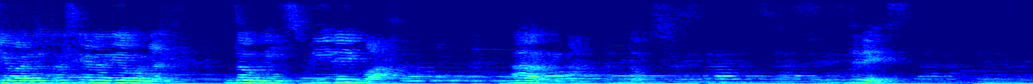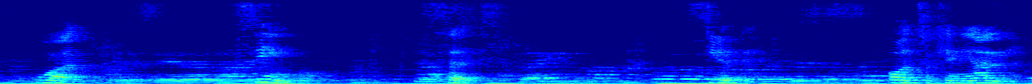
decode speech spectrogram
lleva el otro hacia la diagonal. Doble inspira y bajo. Arriba. 2, 3, 4, 5, 6, 7, 8. Genial.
